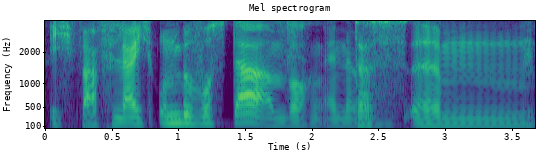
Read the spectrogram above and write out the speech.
ich war vielleicht unbewusst da am Wochenende. Das, ähm,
